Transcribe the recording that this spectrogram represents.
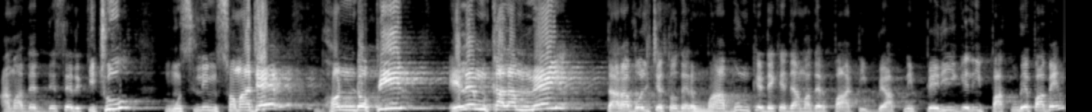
আমাদের দেশের কিছু মুসলিম সমাজের ভণ্ড পীর, এলেম কালাম নেই তারা বলছে, তোদের মা বোনকে ডেকে দে, আমাদের পা টিপবে। আপনি পেরিয়ে গেলেই পাকুড়ে পাবেন,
